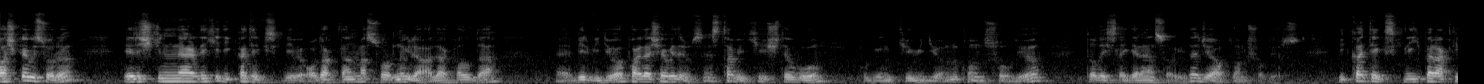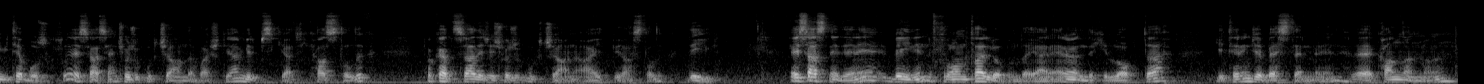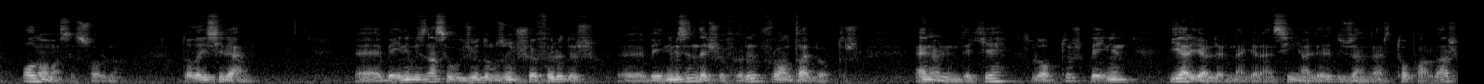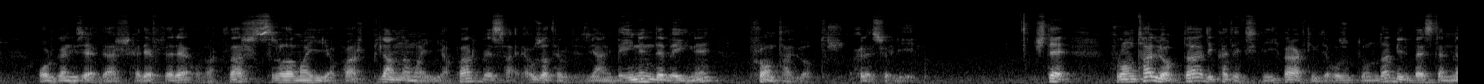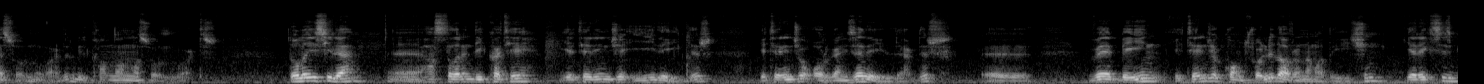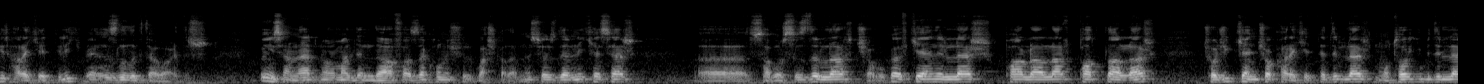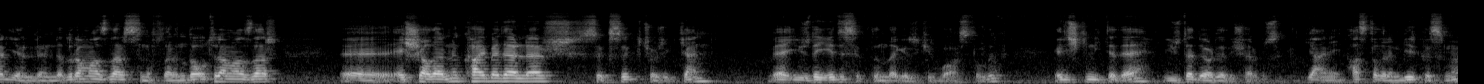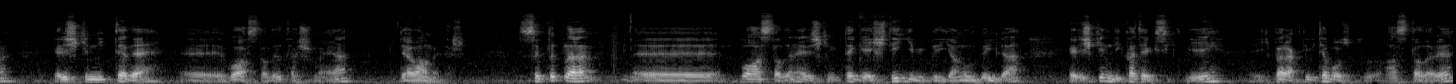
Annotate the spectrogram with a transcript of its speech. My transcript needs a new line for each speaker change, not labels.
Başka bir soru, erişkinlerdeki dikkat eksikliği ve odaklanma sorunuyla alakalı da e, bir video paylaşabilir misiniz? Tabii ki işte bu, bugünkü videonun konusu oluyor. Dolayısıyla gelen soruyu da cevaplamış oluyoruz. Dikkat eksikliği, hiperaktivite bozukluğu esasen çocukluk çağında başlayan bir psikiyatrik hastalık. Fakat sadece çocukluk çağına ait bir hastalık değil. Esas nedeni beynin frontal lobunda yani en öndeki lobda yeterince beslenmenin ve kanlanmanın olmaması sorunu. Dolayısıyla e, beynimiz nasıl vücudumuzun şoförüdür, e, beynimizin de şoförü frontal lobdur. En önündeki lobdur. Beynin diğer yerlerinden gelen sinyalleri düzenler, toparlar, organize eder, hedeflere odaklar, sıralamayı yapar, planlamayı yapar vesaire uzatabiliriz. Yani beynin de beyni frontal lobdur. Öyle söyleyeyim. İşte frontal lobda dikkat eksikliği, hiperaktivite bozukluğunda bir beslenme sorunu vardır, bir kanlanma sorunu vardır. Dolayısıyla e, hastaların dikkati yeterince iyi değildir, yeterince organize değillerdir e, ve beyin yeterince kontrollü davranamadığı için gereksiz bir hareketlilik ve hızlılık da vardır. Bu insanlar normalden daha fazla konuşur, başkalarının sözlerini keser, e, sabırsızdırlar, çabuk öfkelenirler, parlarlar, patlarlar. Çocukken çok hareketlidirler, motor gibidirler, yerlerinde duramazlar, sınıflarında oturamazlar. E, eşyalarını kaybederler sık sık çocukken ve yüzde yedi sıklığında gözükür bu hastalık. Erişkinlikte de yüzde dörde düşer bu sıklık. Yani hastaların bir kısmı erişkinlikte de e, bu hastalığı taşımaya devam eder. Sıklıkla e, bu hastalığın erişkinlikte geçtiği gibi bir yanılgıyla erişkin dikkat eksikliği, hiperaktivite bozukluğu hastaları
